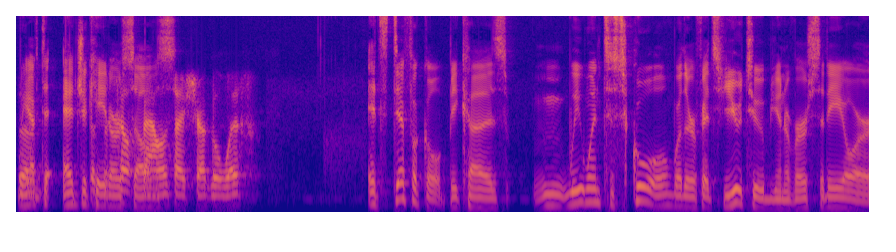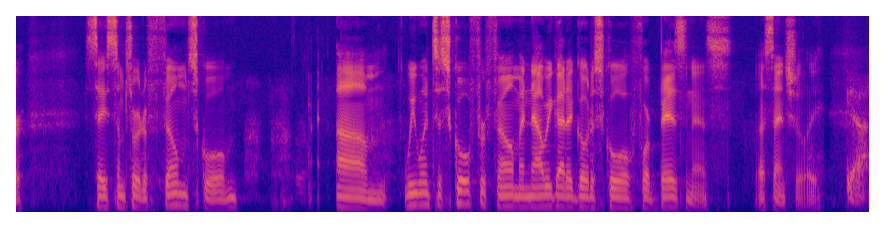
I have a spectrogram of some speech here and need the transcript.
we The- have to educate it's a tough ourselves. Balance I struggle with. it's difficult because we went to school, whether if it's YouTube University or say some sort of film school. Um, we went to school for film, and now we got to go to school for business, essentially. Yeah.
